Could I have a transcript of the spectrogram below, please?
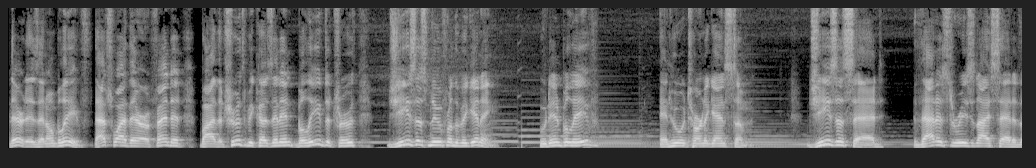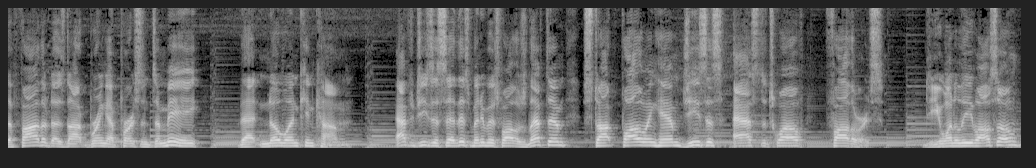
There it is, they don't believe. That's why they're offended by the truth because they didn't believe the truth. Jesus knew from the beginning who didn't believe and who would turn against him. Jesus said, That is the reason I said, if the Father does not bring a person to me, that no one can come. After Jesus said this, many of his followers left him, stopped following him. Jesus asked the 12 followers, Do you want to leave also?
